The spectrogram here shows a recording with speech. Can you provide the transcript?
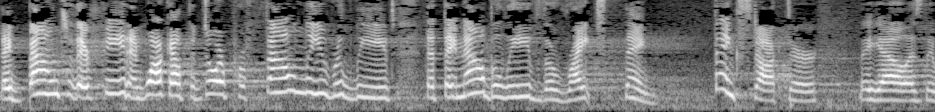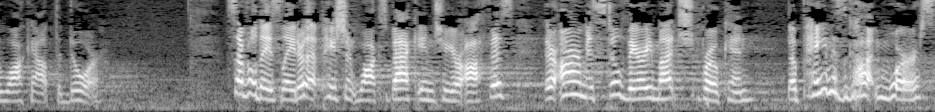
They bound to their feet and walk out the door profoundly relieved that they now believe the right thing. Thanks, doctor they yell as they walk out the door. Several days later, that patient walks back into your office. Their arm is still very much broken. The pain has gotten worse.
